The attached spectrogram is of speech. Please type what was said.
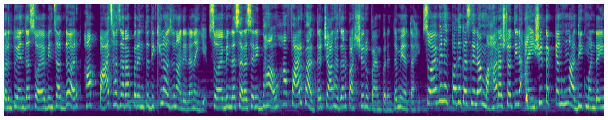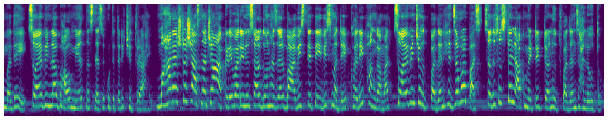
परंतु यंदा सोयाबीनचा दर हा पाच हजारापर्यंत देखील अजून आलेला नाहीये. सोयाबीनला सरासरी भाव हा फार फार तर चार हजार पाचशे रुपयांपर्यंत मिळत आहे. सोयाबीन उत्पादक असलेल्या महाराष्ट्रातील ऐंशी टक्क्यांहून अधिक मंडईमध्ये सोयाबीनला भाव मिळत नसल्याचं कुठेतरी चित्र आहे. महाराष्ट्र शासनाच्या आकडेवारीनुसार दोन हजार बावीस ते तेवीसमध्ये खरीप हंगामात सोयाबीनचे उत्पादन हे जवळपास सदुसष्ट लाख मेट्रिक टन उत्पादन झालं होतं.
